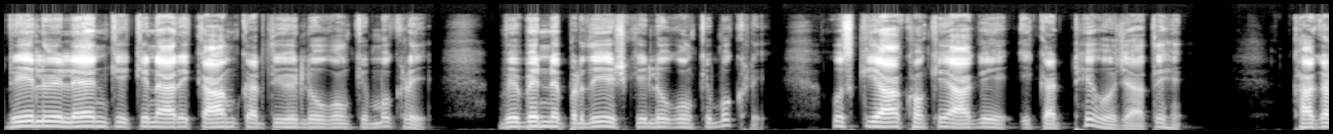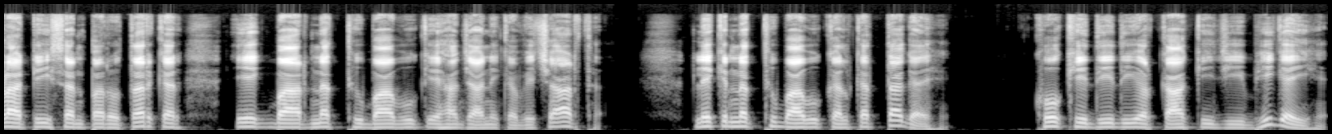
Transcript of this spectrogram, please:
रेलवे लाइन के किनारे काम करते हुए लोगों के मुखड़े, विभिन्न प्रदेश के लोगों के मुखड़े उसकी आँखों के आगे इकट्ठे हो जाते हैं। खगड़ा टीसन पर उतरकर एक बार नत्थू बाबू के यहाँ जाने का विचार था, लेकिन नत्थू बाबू कलकत्ता गए हैं। खोखी दीदी और काकी जी भी गई हैं।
